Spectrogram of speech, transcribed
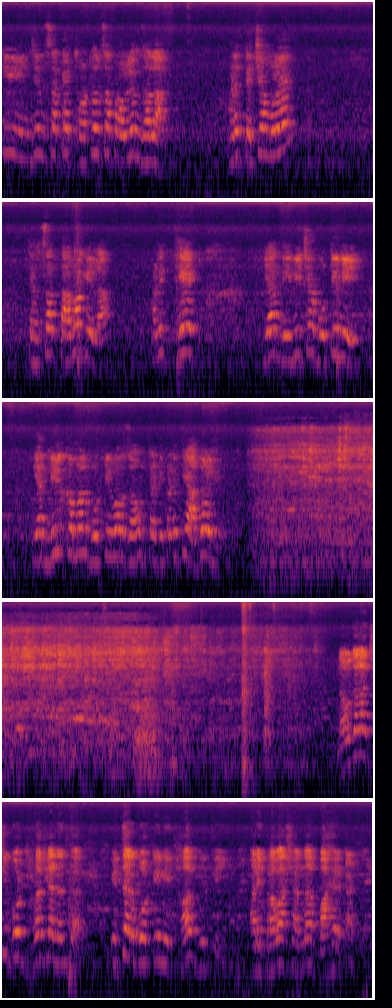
की इंजिनचा काही थ्रॉटलचा प्रॉब्लेम झाला आणि त्याच्यामुळे त्यांचा ताबा गेला आणि थेट या नेव्हीच्या बोटीने या नीलकमल बोटीवर जाऊन त्या ठिकाणी ती आदळली. नौदलाची बोट धडकल्यानंतर इतर बोटींनी धाव घेतली आणि प्रवाशांना बाहेर काढले.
